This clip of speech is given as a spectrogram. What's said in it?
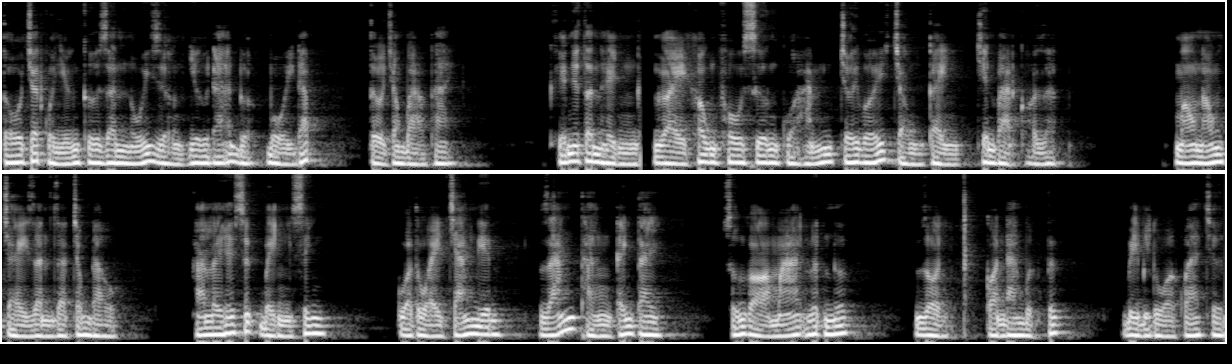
Tố chất của những cư dân núi dường như đã được bồi đắp từ trong bào thai. Khiến cho thân hình gầy không phô xương của hắn chơi với trồng cảnh trên vạt cỏ rậm. Máu nóng chảy dần dật trong đầu. Hắn lấy hết sức bình sinh của tuổi tráng niên, dáng thẳng cánh tay xuống gò má ướt nước, rồi còn đang bực tức vì bị đùa quá trơn.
